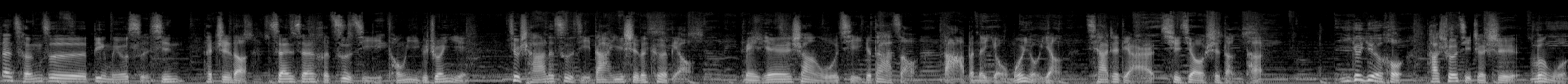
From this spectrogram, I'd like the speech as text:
但橙子并没有死心，他知道三三和自己同一个专业，就查了自己大一时的课表，每天上午起一个大早，打扮的有模有样，掐着点儿去教室等他。一个月后，他说起这事，问我：“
